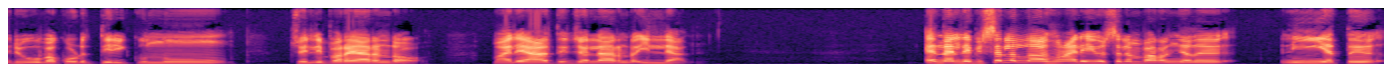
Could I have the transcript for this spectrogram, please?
രൂപ കൊടുത്തിരിക്കുന്നു. ചൊല്ലി പറയാറുണ്ടോ? മലയാളത്തിൽ ചൊല്ലാറുണ്ടോ? ഇല്ല. എന്നാൽ നബി സല്ലല്ലാഹു അലൈഹി വസല്ലം പറഞ്ഞത് നീയത്ത്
